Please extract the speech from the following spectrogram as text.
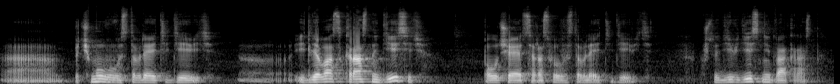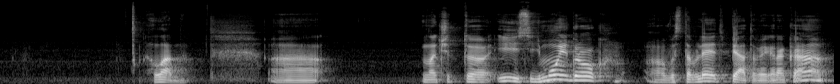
А, почему вы выставляете 9? И для вас красный 10 получается, раз вы выставляете 9. Потому что 9-10 не два красных. Ладно. А, значит, и седьмой игрок выставляет пятого игрока.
